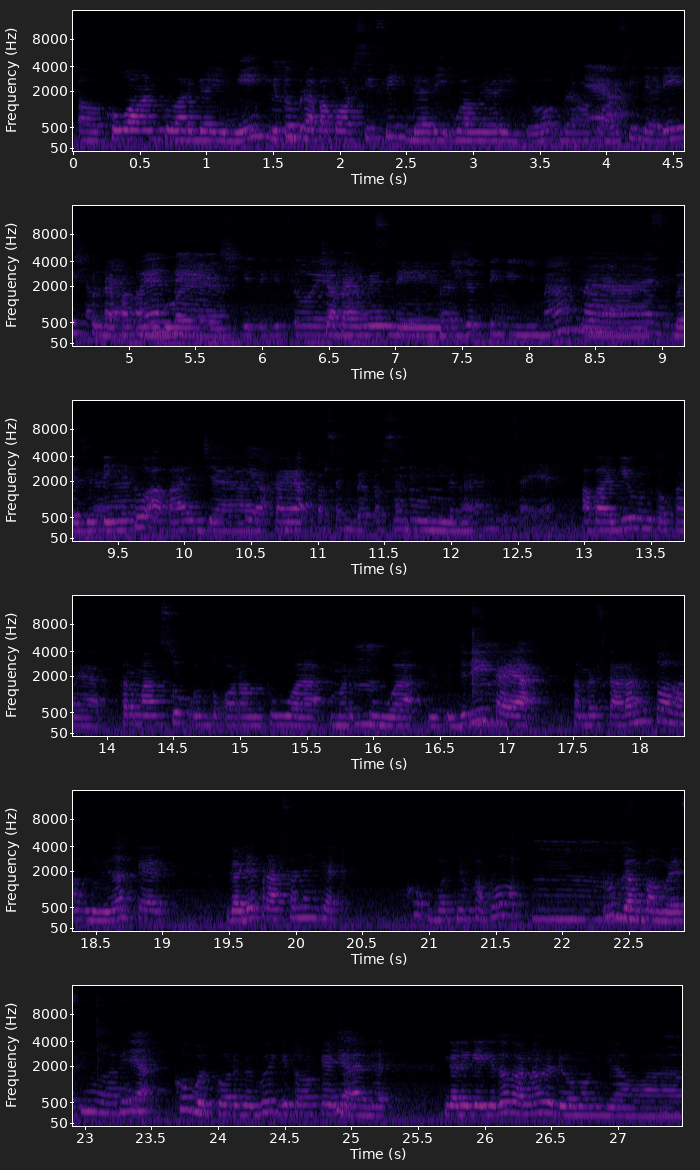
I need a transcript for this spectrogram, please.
uh, keuangan keluarga ini Hmm. itu berapa porsi sih dari uangnya Rido berapa Ya. porsi dari siapa pendapatan yang gue manage gitu-gitu ya Siapa yang manage? budgetingnya gimana Yes, gitu budgetingnya kan. tuh apa aja ya kayak persen berapa persen Mm-mm. gitu kan biasanya apalagi untuk kayak termasuk untuk orang tua mertua gitu. Jadi Hmm. kayak sampai sekarang tuh alhamdulillah kayak gak ada perasaan yang kayak kok buat nyokap lo? Hmm. lu gampang banget sih ngeluarin? Iya. kok buat keluarga gue? gitu loh. Kayak Iya. gak ada nggak ada kayak gitu karena udah diomongin di awal.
